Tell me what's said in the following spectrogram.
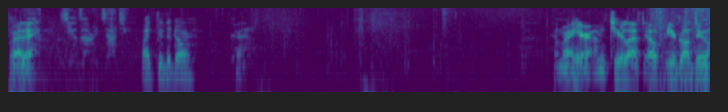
Where are they? Shields are recharging. Right through the door. Okay. I'm right here. I'm to your left. Oh, you're going through.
